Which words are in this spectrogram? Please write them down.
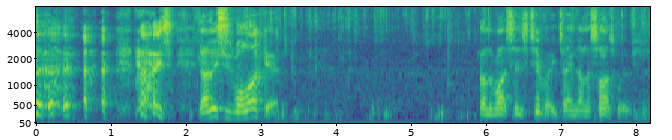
now this is more like it. Found the right sensitivity to aim down the sights with.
